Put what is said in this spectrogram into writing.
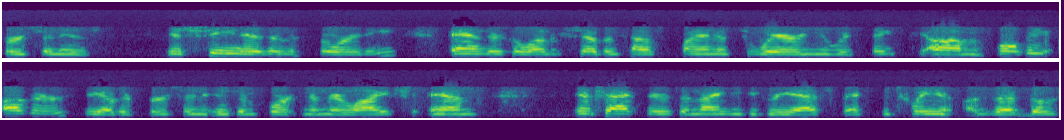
person is, is seen as an authority and there's a lot of seventh house planets where you would think, um, well, the other, the other person is important in their life, and in fact, there's a 90 degree aspect between the, those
